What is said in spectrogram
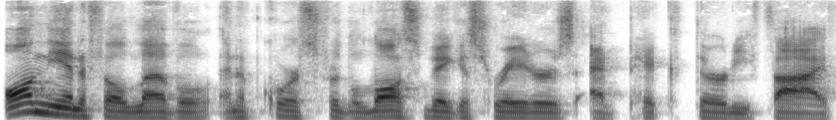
on the NFL level, and of course for the Las Vegas Raiders at pick 35.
